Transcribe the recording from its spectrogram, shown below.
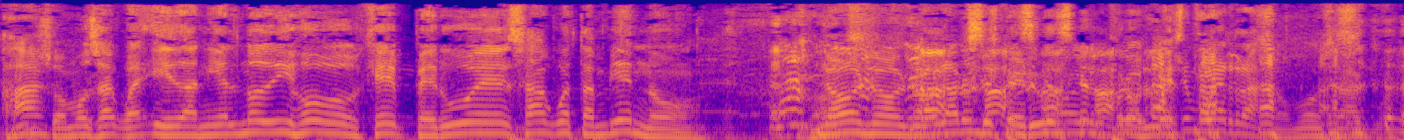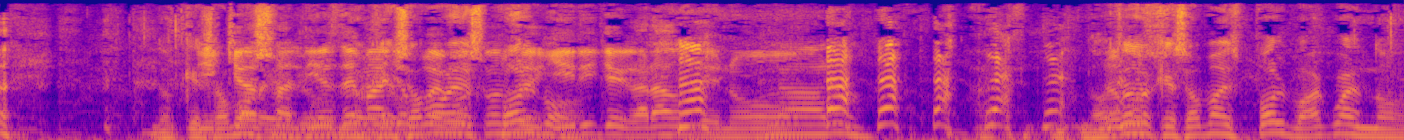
Ah. Somos agua. Y Daniel no dijo que Perú es agua también, no. No, no, no hablaron de Perú. es tierra. Somos agua. Lo que Y que somos, hasta el 10 de que mayo somos podemos es polvo. conseguir y llegar a donde no... Nosotros lo que somos es polvo, agua no.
